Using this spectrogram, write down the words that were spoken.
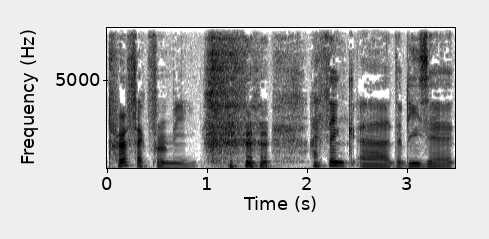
perfect for me. I think uh, the Bizet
